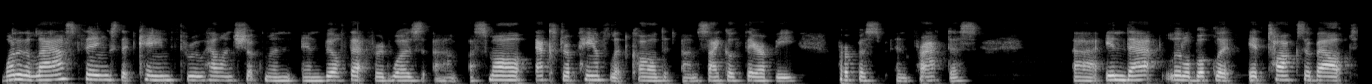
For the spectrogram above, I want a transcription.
one of the last things that came through Helen Schucman and Bill Thetford was um, a small extra pamphlet called um, Psychotherapy Purpose and Practice. Uh, in that little booklet, it talks about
